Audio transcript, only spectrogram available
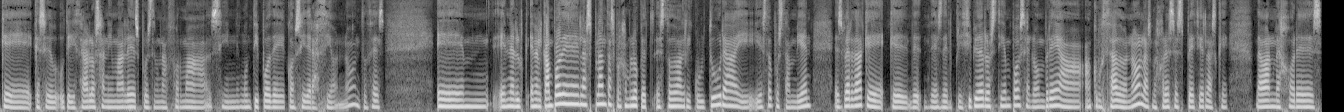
que, que se utilizaran los animales pues de una forma sin ningún tipo de consideración, ¿no? Entonces Em, en, el, en el campo de las plantas, por ejemplo, que es todo agricultura y, esto, pues también es verdad que, desde el principio de los tiempos el hombre ha, cruzado ¿no? las mejores especies, las que daban mejores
